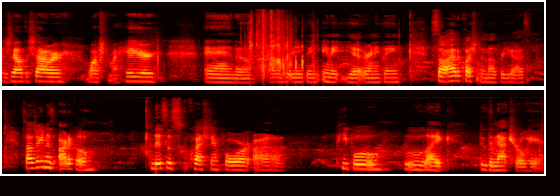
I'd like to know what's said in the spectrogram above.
I just got out the shower, washed my hair, and uh, haven't put anything in it yet or anything. So I had a question though for you guys. So I was reading this article. This is a question for uh, people who like do the natural hair.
